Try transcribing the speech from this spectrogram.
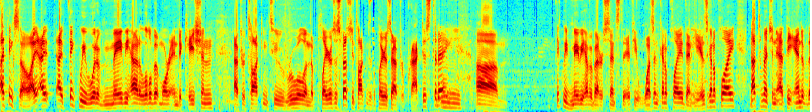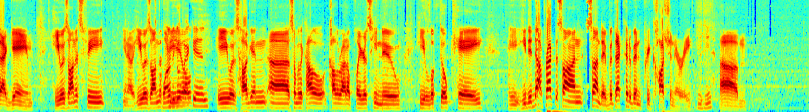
I think so. I, I, I think we would have maybe had a little bit more indication after talking to Rhule and the players, especially talking to the players after practice today. Um, I think we'd maybe have a better sense that if he wasn't going to play, then he is going to play. Not to mention, at the end of that game, he was on his feet. You know, he was on the Wanted to go back in. He was hugging uh, some of the Colorado players he knew. He looked okay. He, he did not practice on Sunday, but that could have been precautionary. Um,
